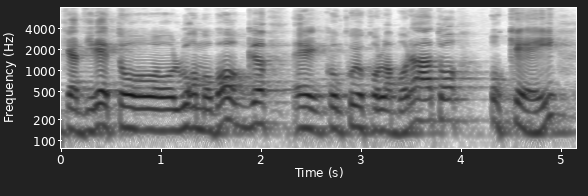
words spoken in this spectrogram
che ha diretto l'uomo Vogue e con cui ho collaborato, ok?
